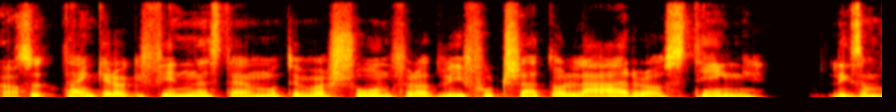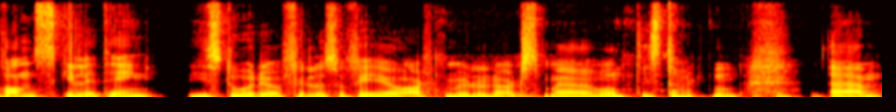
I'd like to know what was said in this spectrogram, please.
Ja. Så tenker dere, finnes det en motivasjon for at vi fortsetter å lære oss ting, liksom vanskelige ting, historie og filosofi og alt mulig rart som er vondt i starten, um,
